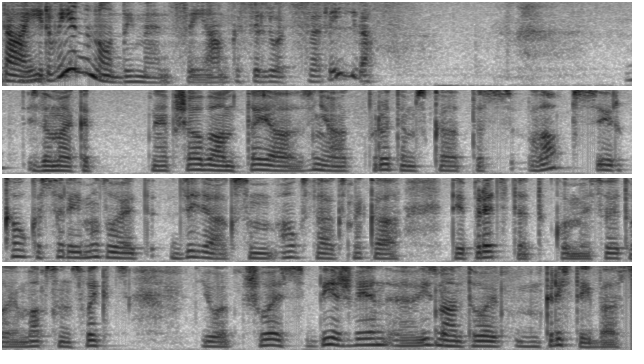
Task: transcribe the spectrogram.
Tā mm. ir viena no dimensijām, kas ir ļoti svarīga. Es domāju, ka neapšaubām tajā ziņā, protams, ka tas labs ir kaut kas arī mazliet dziļāks un augstāks nekā tie pretstati, ko mēs vietojam labs un slikts. Jo šo es bieži vien e, izmantoju kristībās,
